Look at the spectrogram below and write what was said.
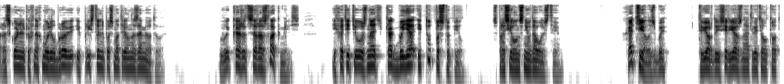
Раскольников нахмурил брови и пристально посмотрел на Заметова. — Вы, кажется, разлакомились и хотите узнать, как бы я и тут поступил? — спросил он с неудовольствием. — Хотелось бы, твердо и серьезно ответил тот.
